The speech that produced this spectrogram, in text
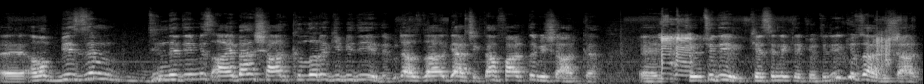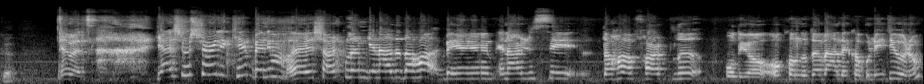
E, ama bizim dinlediğimiz Ayben şarkıları gibi değildi. Biraz daha gerçekten farklı bir şarkı. E, kötü değil, kesinlikle kötü değil, güzel bir şarkı. Evet. Yani şimdi şöyle ki benim e, şarkılarım genelde daha e, enerjisi daha farklı oluyor. O konuda ben de kabul ediyorum.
